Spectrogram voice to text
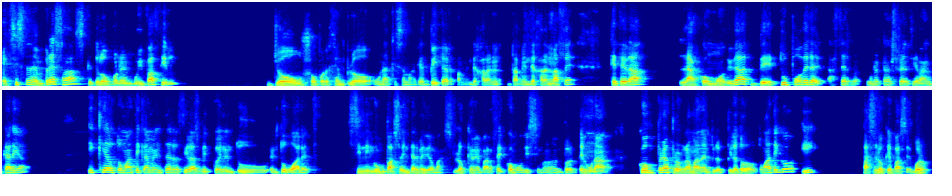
existen empresas que te lo ponen muy fácil. Yo uso, por ejemplo, una que se llama GetBeater, también dejar, también dejar enlace, que te da la comodidad de tú poder hacer una transferencia bancaria y que automáticamente recibas Bitcoin en tu, en tu wallet, sin ningún paso intermedio más, lo que me parece comodísimo. ¿no? Tengo una compra programada en piloto automático y pase lo que pase, bueno,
